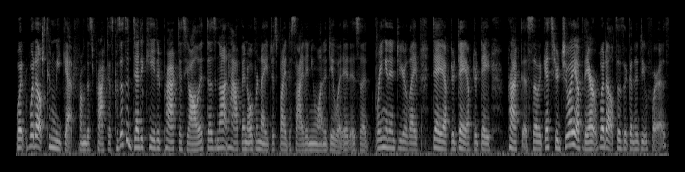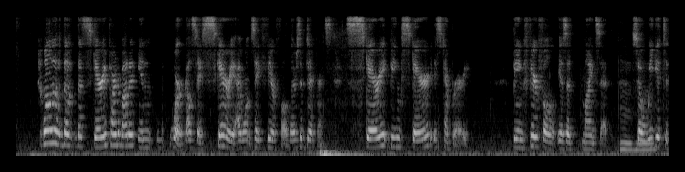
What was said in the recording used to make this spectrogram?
What what else can we get from this practice? Because it's a dedicated practice, y'all. It does not happen overnight just by deciding you want to do it. It is a bring it into your life day after day after day practice. So it gets your joy up there. What else is it going to do for us? Well, the, the the scary part about it in work, I'll say scary. I won't say fearful. There's a difference. Scary, being scared is temporary. Being fearful is a mindset. So we mm-hmm. get to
